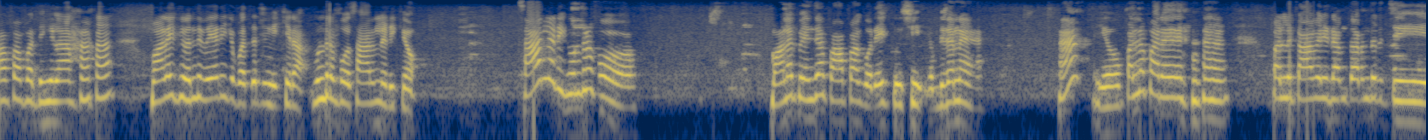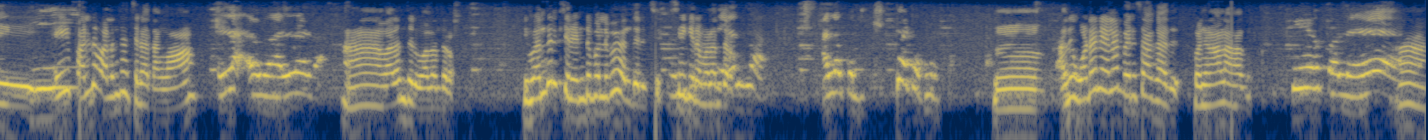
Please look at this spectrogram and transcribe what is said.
பாப்பா பாத்தீங்களா? மலைக்கு வந்து வேடிக்கை பார்த்துட்டு நிக்கிறா. உள்ள போ சாரல் அடிக்கும். சாரல் அடிக்கும் உள்ள போ. மழை பெஞ்சா பாப்பாக்கு ஒரே குஷி. அப்படிதானே? ஆ? ஐயோ பல்ல பாரு. பல்லு காவேரி டம் திறந்துருச்சு. ஏய் பல்லு வளர்ந்துருச்சுடா தங்கம். ஆ வளர்ந்துரும் வளர்ந்துரும். இது வந்துருச்சு ரெண்டு பல்லுமே வந்துருச்சு. சீக்கிரம் வளர்ந்துரும். அது உடனே எல்லாம் பெருசாகாது. கொஞ்ச நாள் ஆகும். ஆ.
